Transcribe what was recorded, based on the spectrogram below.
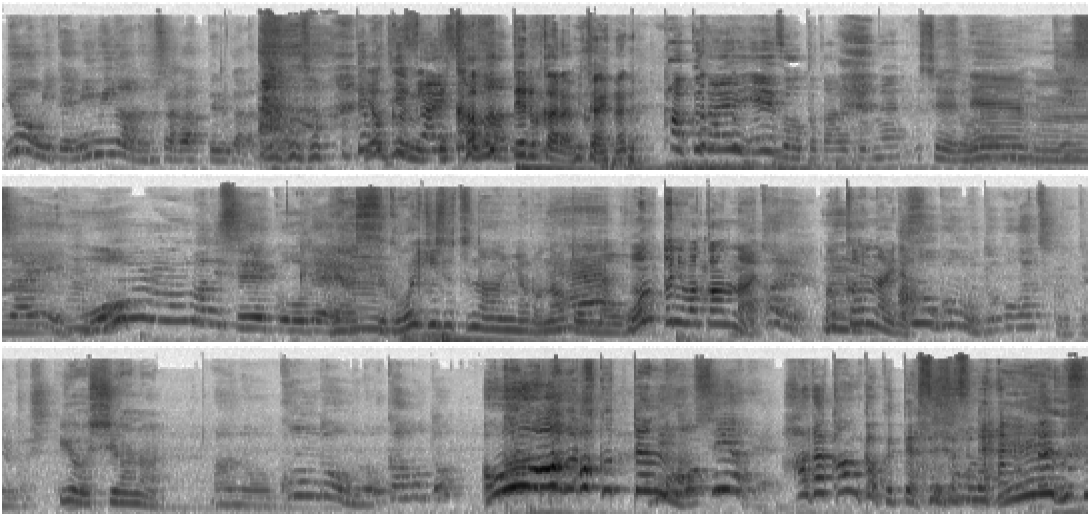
よう見て耳の穴塞がってるからね。でもよく見てかぶってるからみたいなね。拡大映像とかあるとね。そうやね。実際、んほんまに成功いでやすごい技術なんやろなと思う。本当にわかんない。分かん。わかんないです。あのゴムどこが作ってるか知っているや知らないあのコンドームの岡本？おお作ってん日本の製やで。肌感覚ってやつですね。えー、薄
